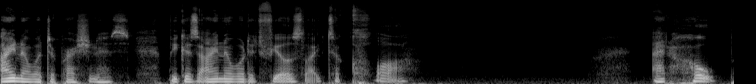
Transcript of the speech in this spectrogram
I know what depression is because I know what it feels like to claw at hope,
